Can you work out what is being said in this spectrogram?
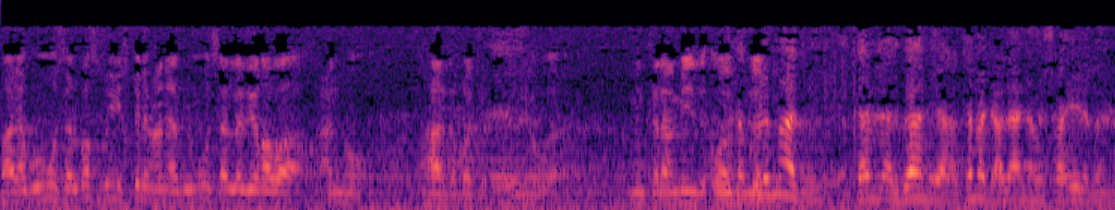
قال أبو موسى البصري يختلف عن أبي موسى الذي روى عنه هذا الرجل أيوه. اللي هو من تلاميذ وهب بن كل ما أدري كان الألباني اعتمد على أنه إسرائيل بن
